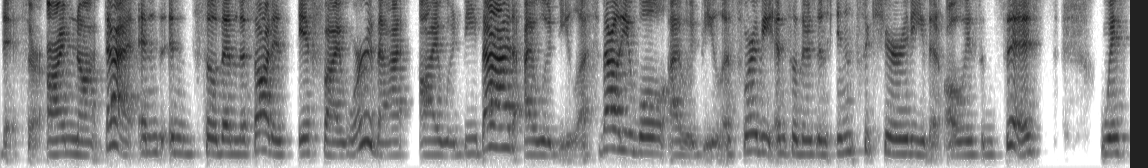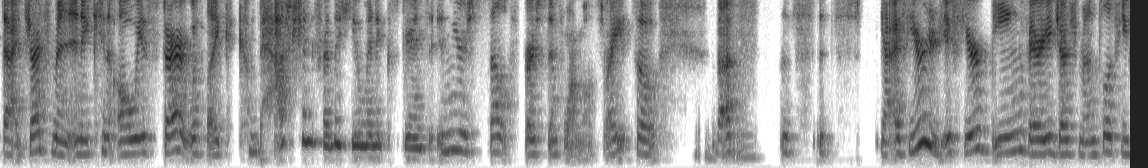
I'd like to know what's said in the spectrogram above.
this or I'm not that. And and so then the thought is if I were that, I would be bad, I would be less valuable, I would be less worthy. And so there's an insecurity that always exists with that judgment and it can always start with like compassion for the human experience in yourself first and foremost, right? So that's mm-hmm. it's it's yeah if you're if you're being very judgmental if you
